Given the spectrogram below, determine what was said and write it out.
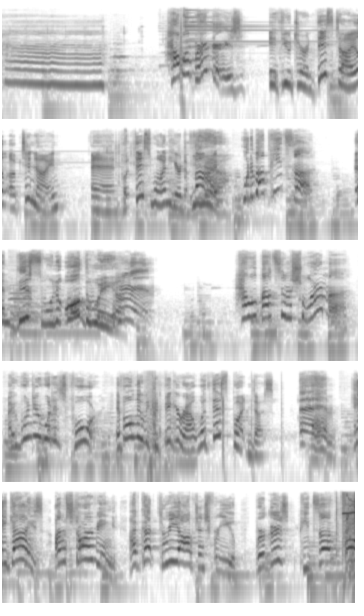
Hmm. How about burgers? If you turn this dial up to nine and put this one here to five, Yeah. What about pizza? And this one all the way up. Hmm. How about some shawarma? I wonder what it's for. If only we could figure out what this button does. Ahem. Hey guys, I'm starving. I've got three options for you: burgers, pizza, or.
